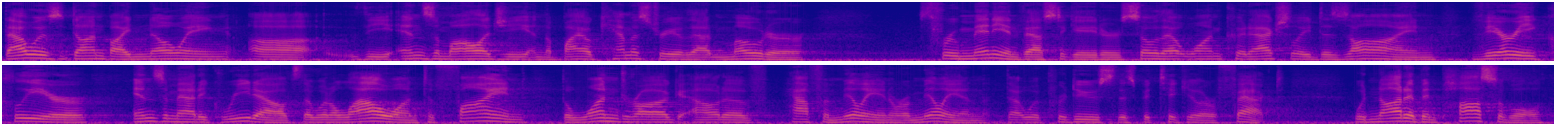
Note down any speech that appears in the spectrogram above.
That was done by knowing uh, the enzymology and the biochemistry of that motor through many investigators so that one could actually design very clear enzymatic readouts that would allow one to find the one drug out of half a million or a million that would produce this particular effect. Would not have been possible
